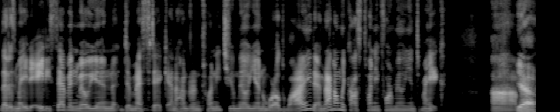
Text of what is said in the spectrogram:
that has made 87 million domestic and 122 million worldwide, and that only cost 24 million to make. Um, yeah,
